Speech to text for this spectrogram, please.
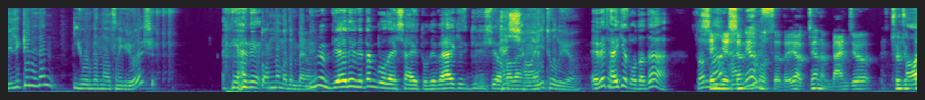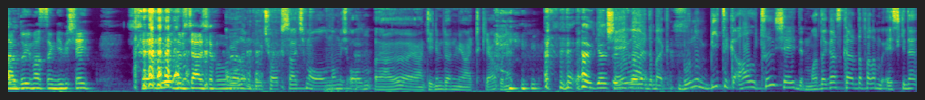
birlikte neden yorganın altına giriyorlar? yani Anlamadım ben onu. bilmiyorum diğerleri neden bu olaya şahit oluyor ve herkes gülüşüyor Ha, falan. şahit oluyor. Evet herkes odada. Sonra şey yaşanıyor mu o herkes- sırada? Yok canım bence o çocuklar Abi- duymasın gibi şey şey vuruyordur çarşafı vuruyorlar. Oğlum bu çok saçma olmamış. Ol... Aa, ya, dilim dönmüyor artık ya. Bu ne? Şey vardı bak. Bunun bir tık altı şeydi. Madagaskar'da falan bu eskiden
